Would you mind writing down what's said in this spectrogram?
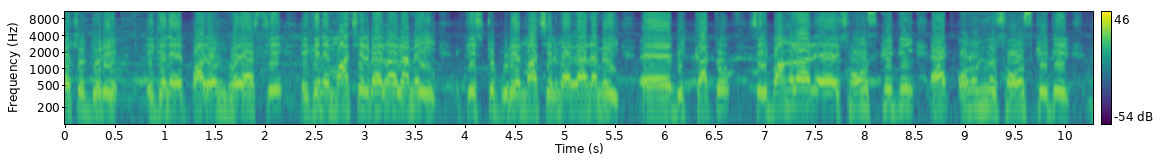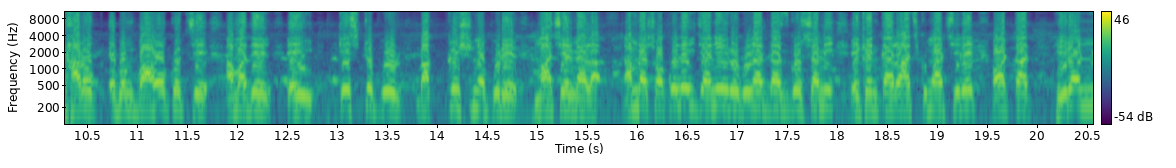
বছর ধরে এখানে পালন হয়ে আসছে। এখানে মাছের মেলা নামেই কেষ্টপুরের মাছের মেলা নামেই বিখ্যাত। সেই বাংলার সংস্কৃতি এক অনন্য সংস্কৃতির ধারক এবং বাহক হচ্ছে আমাদের এই কেষ্টপুর বা কৃষ্ণপুরের মাছের মেলা। আমরা সকলেই জানি রঘুনাথ দাস গোস্বামী এখানকার রাজকুমার ছিলেন, অর্থাৎ হিরণ্য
